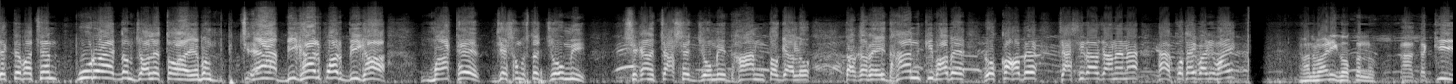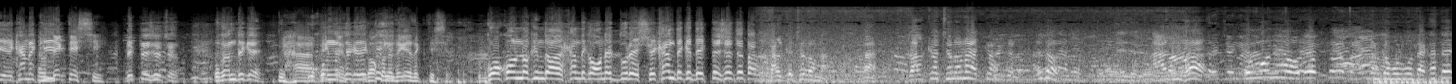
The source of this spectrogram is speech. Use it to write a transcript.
দেখতে পাচ্ছেন পুরো একদম জলের তলায় এবং বিঘার পর বিঘা মাঠের যে সমস্ত জমি সেখানে চাষের জমি ধান তো গেল। তার কারণে এই ধান কীভাবে রক্ষা হবে চাষিরাও জানে না। হ্যাঁ কোথায় বাড়ি ভাই? আমার বাড়ি গোকর্ণ। হ্যাঁ, তা কি এখানে কি? দেখতে এসছি। দেখতে এসেছ? ওখান থেকে? হ্যাঁ গোকর্ণ থেকে দেখতে গোকর্ণ থেকে দেখতে এসছি। গোকর্ণ কিন্তু এখান থেকে অনেক দূরে সেখান থেকে দেখতে এসেছে? তার কালকে ছিল না। হ্যাঁ কালকে ছিল না আজকে হয়ে গেল। তাই তো? হ্যাঁ, অবস্থা বলব দেখাতে।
